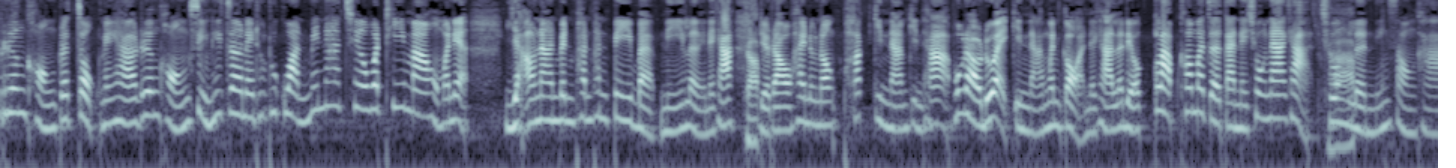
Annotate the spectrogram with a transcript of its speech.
เรื่องของกระจกนะคะ เรื่องของสิ่งที่เจอในทุกๆวันไม่น่าเชื่อว่าที่มาของมันเนี่ย ยาวนานเป็นพันๆปีแบบนี้เลยนะคะครับเดี๋ยวเราให้น้องๆพักกินน้ำกินท่า พวกเราด้วยกินน้ำกันก่อนนะคะ แล้วเดี๋ยวกลับเข้ามาเจอกันในช่วงหน้าค่ะ ช่วง Learning Song ค่ะ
